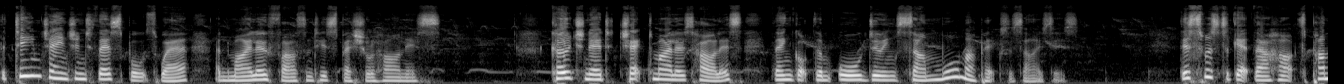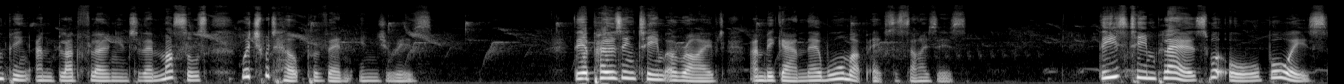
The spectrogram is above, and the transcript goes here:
The team changed into their sportswear and Milo fastened his special harness. Coach Ned checked Milo's harness, then got them all doing some warm up exercises. This was to get their hearts pumping and blood flowing into their muscles, which would help prevent injuries. The opposing team arrived and began their warm up exercises. These team players were all boys.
